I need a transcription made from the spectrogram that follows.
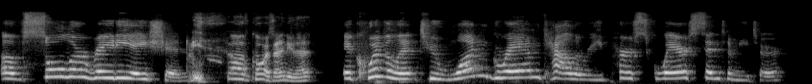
of solar radiation Oh, of course, I knew that. equivalent to one gram calorie per square centimeter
